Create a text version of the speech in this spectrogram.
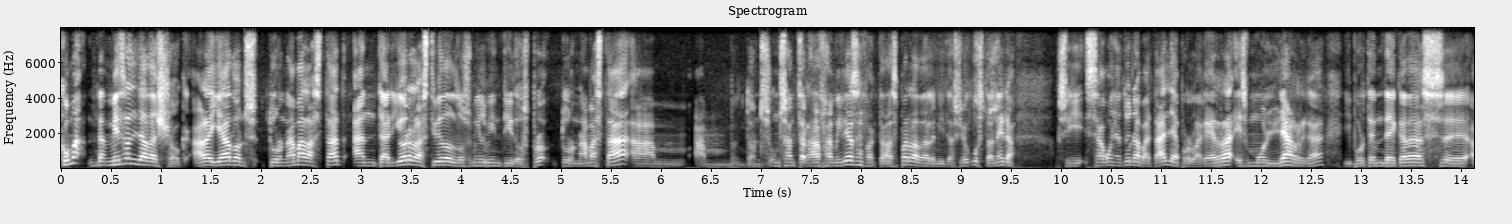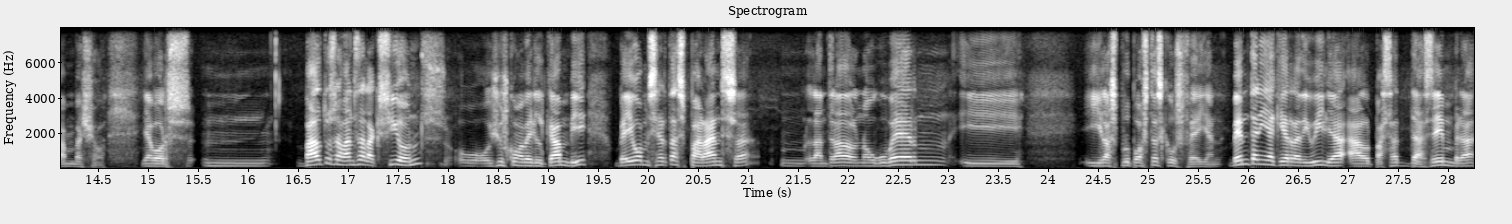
com a, més enllà d'això, ara ja doncs, tornem a l'estat anterior a l'estiu del 2022, però tornem a estar amb, amb doncs, un centenar de famílies afectades per la delimitació costanera. O sigui, s'ha guanyat una batalla, però la guerra és molt llarga i portem dècades eh, amb això. Llavors, mm, Valtos abans d'eleccions, o, o just com a haver el canvi, veieu amb certa esperança mm, l'entrada del nou govern i, i les propostes que us feien. Vam tenir aquí a Radio Illa el passat desembre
